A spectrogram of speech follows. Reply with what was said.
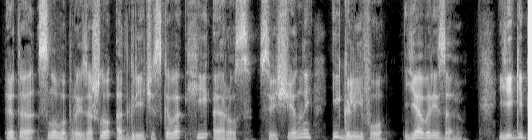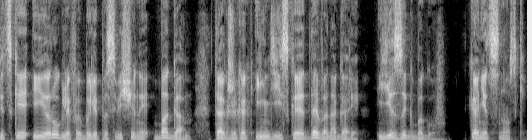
Это слово произошло от греческого «хиэрос» – священный, и «глифо» – «я вырезаю». Египетские иероглифы были посвящены богам, так же как индийская деванагари – язык богов. Конец сноски.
